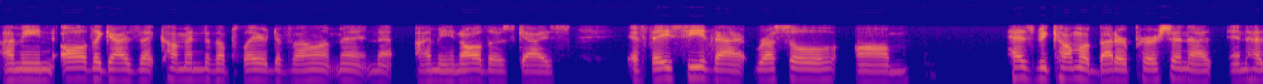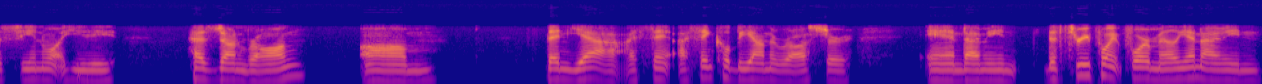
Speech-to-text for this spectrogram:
I mean all the guys that come into the player development and I mean all those guys if they see that Russell um has become a better person and has seen what he has done wrong, um, then yeah, I think I think he'll be on the roster. And I mean, the 3.4 million, I mean,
